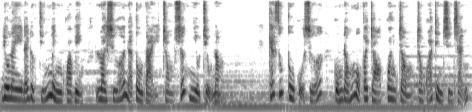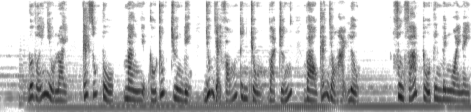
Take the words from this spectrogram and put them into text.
Điều này đã được chứng minh qua việc loài sứa đã tồn tại trong rất nhiều triệu năm. Các xúc tu của sứa cũng đóng một vai trò quan trọng trong quá trình sinh sản. Đối với nhiều loài, các xúc tu mang những cấu trúc chuyên biệt giúp giải phóng tinh trùng và trứng vào các dòng hải lưu. Phương pháp thụ tinh bên ngoài này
